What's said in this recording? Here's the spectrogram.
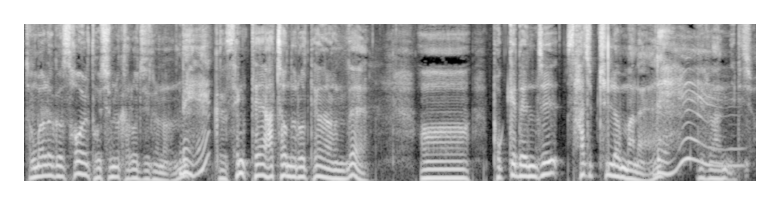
정말로 그 서울 도심을 가로지르는 네. 그 생태 하천으로 태어나는데 어 복귀된 지 47년 만에 네. 일어난 일이죠.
